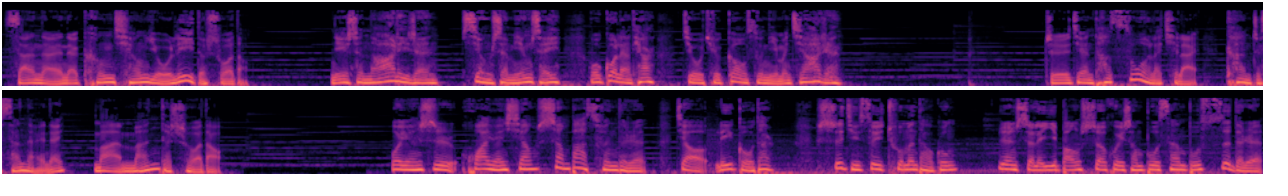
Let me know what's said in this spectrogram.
三奶奶铿锵有力的说道：“你是哪里人？姓甚名谁？我过两天就去告诉你们家人。”只见他坐了起来，看着三奶奶，慢慢的说道：“我原是花园乡上坝村的人，叫李狗蛋儿，十几岁出门打工，认识了一帮社会上不三不四的人，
